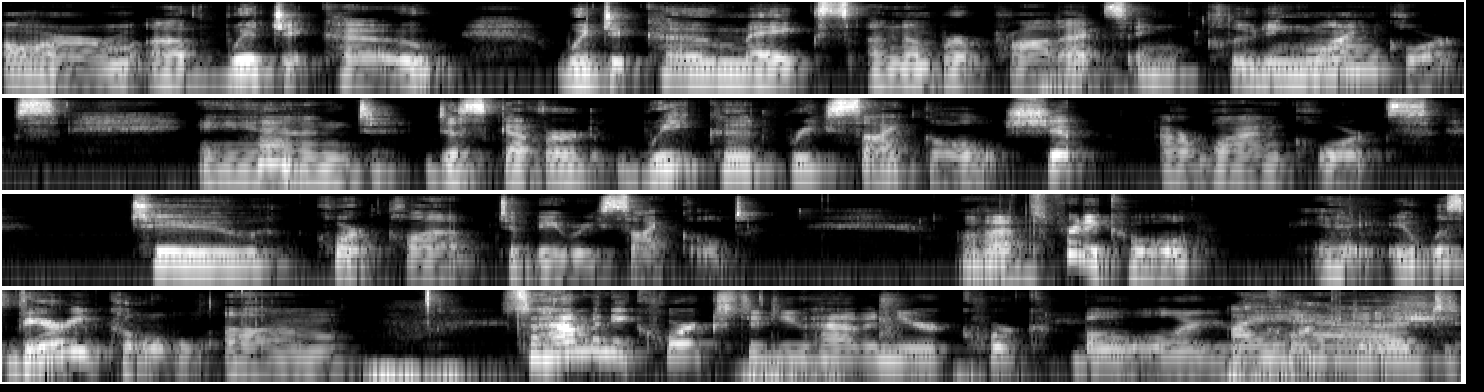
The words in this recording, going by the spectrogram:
arm of Widget Co. Widget Co. makes a number of products, including wine corks and huh. discovered we could recycle, ship our wine corks to Cork Club to be recycled. Well, that's um, pretty cool. It, it, was very cool. Um, so, how many corks did you have in your cork bowl or your I cork had dish?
